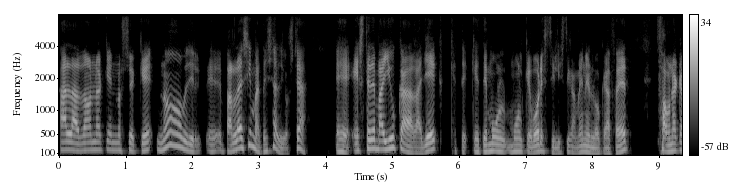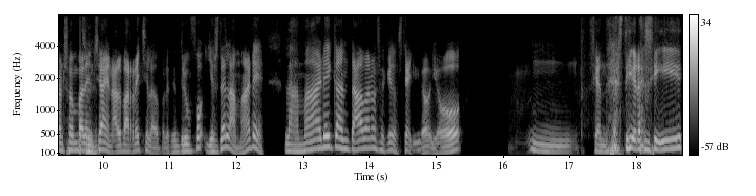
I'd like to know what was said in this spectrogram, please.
a la dona que no sé què. No, vull dir, eh, parla de si mateixa. Diu, hòstia, eh, este de Bayuca gallec, que té, que té molt, molt que veure estilísticament en el que ha fet, fa una cançó en valencià en Alba Reche, la d'Operació Triunfo, i és de la mare. La mare cantava no sé què. Hòstia, jo... jo mm, si Andrea estiguera així...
